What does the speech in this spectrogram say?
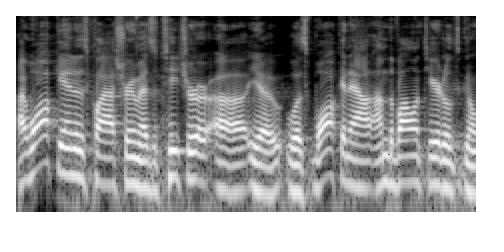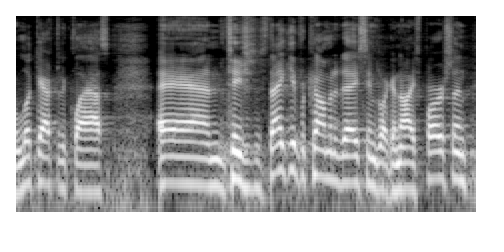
I walk into this classroom as a teacher, uh, you know, was walking out. I'm the volunteer that's going to look after the class. And the teacher says, thank you for coming today. Seems like a nice person.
